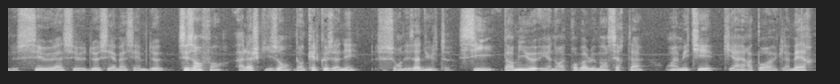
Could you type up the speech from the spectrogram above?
de CE1, CE2, CM1, CM2. Ces enfants, à l'âge qu'ils ont, dans quelques années, ce seront des adultes. Si parmi eux, et il y en aura probablement certains, ont un métier qui a un rapport avec la mer,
